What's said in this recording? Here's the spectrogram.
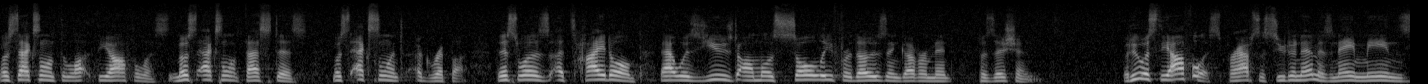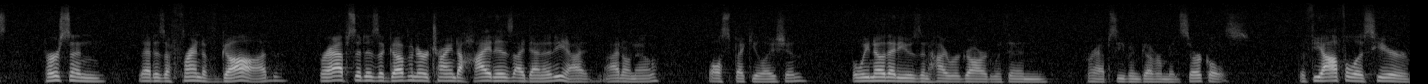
most excellent Theophilus, most excellent Festus, most excellent Agrippa. This was a title that was used almost solely for those in government positions. But who was Theophilus? Perhaps a pseudonym. His name means person that is a friend of God. Perhaps it is a governor trying to hide his identity. I, I don't know. All speculation. But we know that he was in high regard within perhaps even government circles. The Theophilus here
